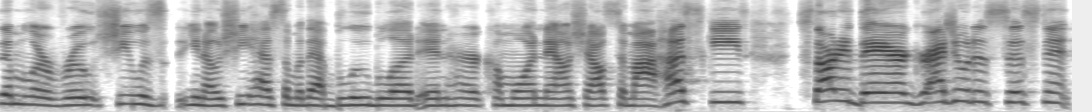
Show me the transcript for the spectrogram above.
similar roots. She was, you know, she has some of that blue blood in her. Come on now. Shouts to my Huskies. Started there, graduate assistant,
